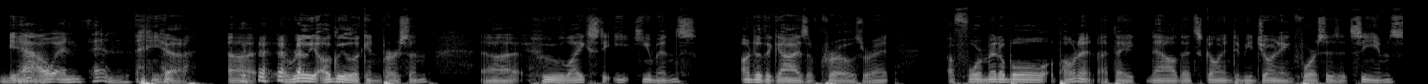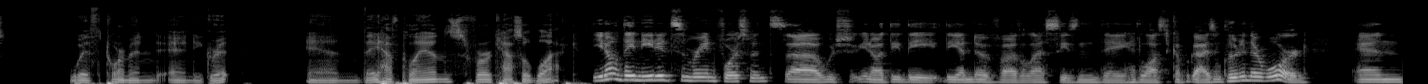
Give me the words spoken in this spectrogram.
Yeah. now and then. yeah, uh, a really ugly looking person uh, who likes to eat humans under the guise of crows, right? A formidable opponent, I think, now that's going to be joining forces, it seems, with Tormund and Ygritte. And they have plans for Castle Black. you know they needed some reinforcements uh which you know at the the the end of uh, the last season they had lost a couple guys including their warg. And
